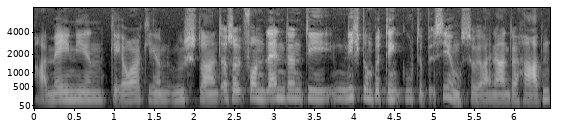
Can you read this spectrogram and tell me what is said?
Armenien, Georgien, Russland, also von Ländern, die nicht unbedingt gute Beziehungen zueinander haben,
